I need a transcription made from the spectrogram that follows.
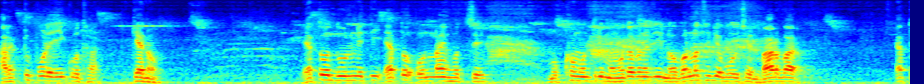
আর একটু পরে এই কথা। কেন? এত দুর্নীতি, এত অন্যায় হচ্ছে। মুখ্যমন্ত্রী মমতা ব্যানার্জি নবান্ন থেকে বলছেন বারবার, এত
